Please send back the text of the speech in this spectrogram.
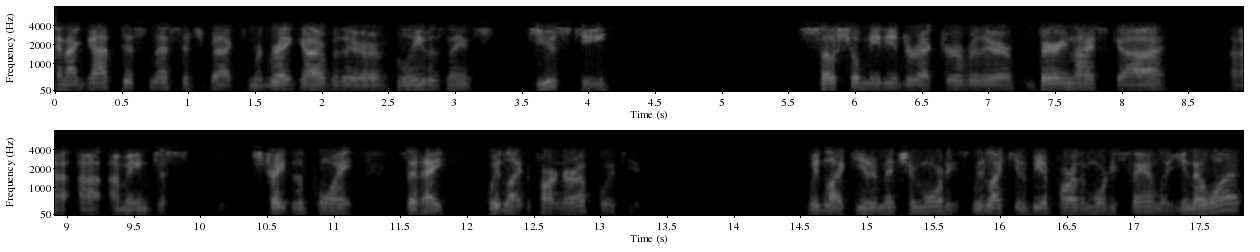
And I got this message back from a great guy over there. I believe his name's Fusky, social media director over there. Very nice guy. Uh, I mean, just straight to the point. Said, hey, we'd like to partner up with you. We'd like you to mention Morty's. We'd like you to be a part of the Morty's family. You know what?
